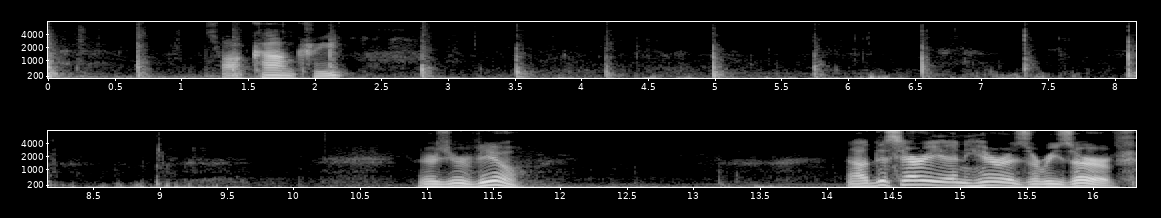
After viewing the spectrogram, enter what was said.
It's all concrete. There's your view. Now this area in here is a reserve.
